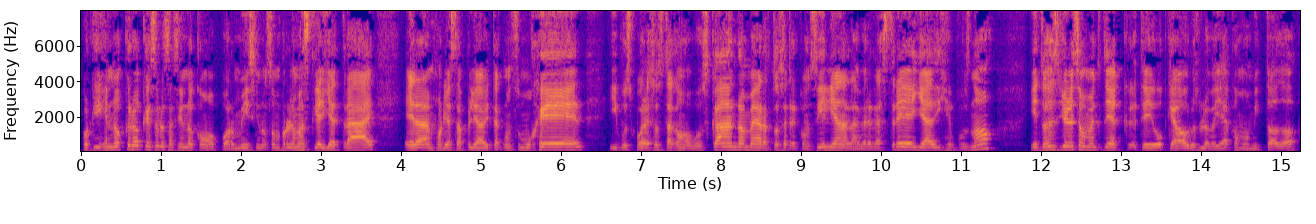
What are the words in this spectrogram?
Porque dije, no creo que eso lo está haciendo como por mí, sino son problemas que él ya trae. Él a lo mejor ya está peleado ahorita con su mujer y pues por eso está como buscándome. A rato se reconcilian a la verga estrella. Dije, pues no. Y entonces yo en ese momento te, digo que Horus lo veía como mi todo.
